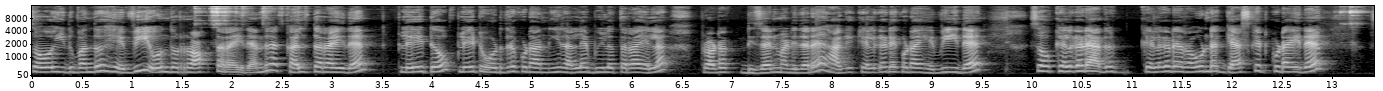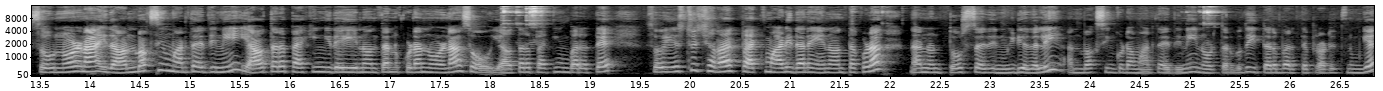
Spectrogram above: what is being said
ಸೊ ಇದು ಬಂದು ಹೆವಿ ಒಂದು ರಾಕ್ ಥರ ಇದೆ, ಅಂದರೆ ಕಲ್ ಥರ ಇದೆ. ಪ್ಲೇಟು ಪ್ಲೇಟ್ ಹೊಡೆದ್ರೆ ಕೂಡ ನೀರು ಅಲ್ಲೇ ಬೀಳೋ ಥರ ಎಲ್ಲ ಪ್ರಾಡಕ್ಟ್ ಡಿಸೈನ್ ಮಾಡಿದ್ದಾರೆ. ಹಾಗೆ ಕೆಳಗಡೆ ಕೂಡ ಹೆವಿ ಇದೆ. ಸೊ ಕೆಳಗಡೆ ಅದ್ರ ಕೆಳಗಡೆ ರೌಂಡಾಗಿ ಗ್ಯಾಸ್ಕೆಟ್ ಕೂಡ ಇದೆ. ಸೊ ನೋಡೋಣ, ಇದು ಅನ್ಬಾಕ್ಸಿಂಗ್ ಮಾಡ್ತಾ ಇದ್ದೀನಿ. ಯಾವ ಥರ ಪ್ಯಾಕಿಂಗ್ ಇದೆ, ಏನು ಅಂತ ಕೂಡ ನೋಡೋಣ. ಸೊ ಯಾವ ಥರ ಪ್ಯಾಕಿಂಗ್ ಬರುತ್ತೆ. ಸೊ ಎಷ್ಟು ಚೆನ್ನಾಗಿ ಪ್ಯಾಕ್ ಮಾಡಿದ್ದಾರೆ, ಏನು ಅಂತ ಕೂಡ ನಾನು ತೋರಿಸ್ತಾ ಇದ್ದೀನಿ ವೀಡಿಯೋದಲ್ಲಿ. ಅನ್ಬಾಕ್ಸಿಂಗ್ ಕೂಡ ಮಾಡ್ತಾ ಇದ್ದೀನಿ. ನೋಡ್ತಾ ಇರ್ಬೋದು, ಈ ಥರ ಬರುತ್ತೆ ಪ್ರಾಡಕ್ಟ್ ನಿಮಗೆ.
